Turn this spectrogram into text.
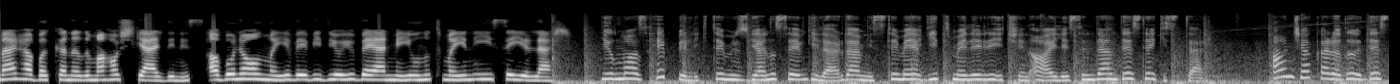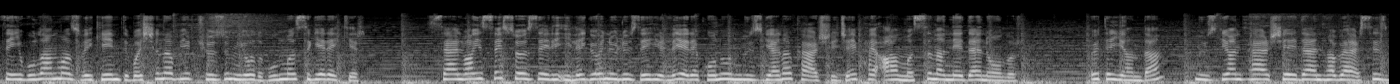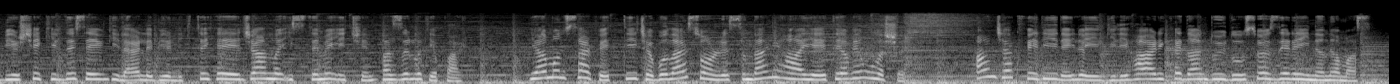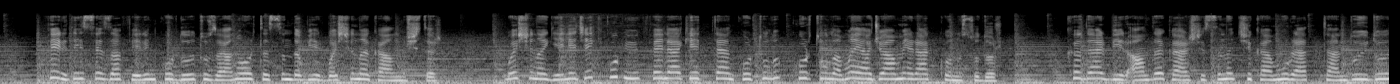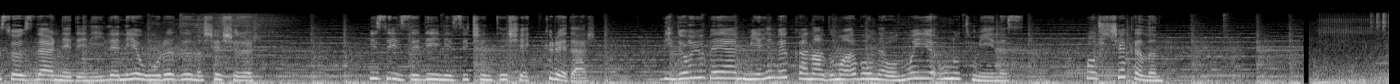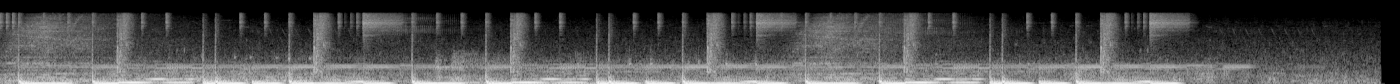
Merhaba kanalıma hoş geldiniz. Abone olmayı ve videoyu beğenmeyi unutmayın. İyi seyirler. Yılmaz hep birlikte Müzgan'ı sevgilerden istemeye gitmeleri için ailesinden destek ister. Ancak aradığı desteği bulamaz ve kendi başına bir çözüm yolu bulması gerekir. Selva ise sözleri ile gönülü zehirleyerek onun Müzgan'a karşı cephe almasına neden olur. Öte yandan, Müzgan her şeyden habersiz bir şekilde sevgilerle birlikte heyecanla isteme için hazırlık yapar. Yaman sarf ettiği çabalar sonrasında nihayet eve ulaşır. Ancak Feride ile ilgili harikadan duyduğu sözlere inanamaz. Feride ise Zafer'in kurduğu tuzağın ortasında bir başına kalmıştır. Başına gelecek bu büyük felaketten kurtulup kurtulamayacağı merak konusudur. Kader bir anda karşısına çıkan Murat'tan duyduğu sözler nedeniyle neye uğradığını şaşırır. Bizi izlediğiniz için teşekkür eder. Videoyu beğenmeyi ve kanalıma abone olmayı unutmayınız. Hoşçakalın.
